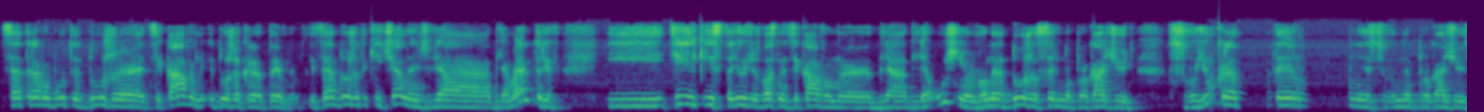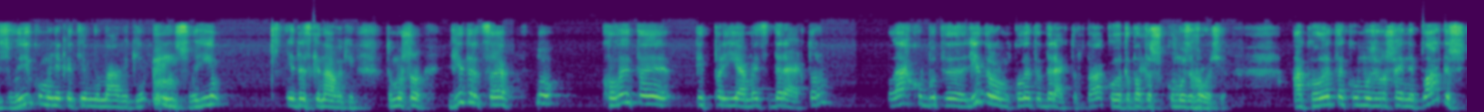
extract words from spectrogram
це треба бути дуже цікавим і дуже креативним. І це дуже такий челендж для, для менторів. І ті, які стають власне цікавими для, для учнів, вони дуже сильно прокачують свою креативність, вони прокачують свої комунікативні навики, свої лідерські навики. Тому що лідер це ну коли ти підприємець, директор, легко бути лідером, коли ти директор, так? коли ти платиш комусь гроші. А коли ти комусь грошей не платиш,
